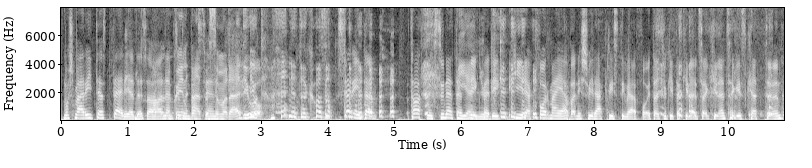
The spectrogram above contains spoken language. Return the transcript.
most már itt ez terjed, ez a nem Akkor tudunk beszélni. a rádiót, Jó. menjetek haza. Szerintem tartunk szünetet, mégpedig hírek formájában, és Virág Krisztivel folytatjuk itt a 99,2-n.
